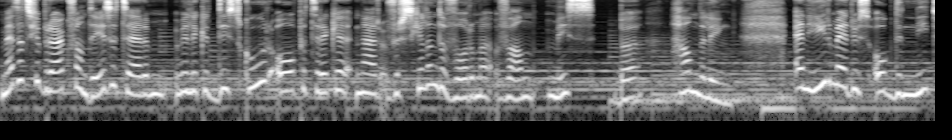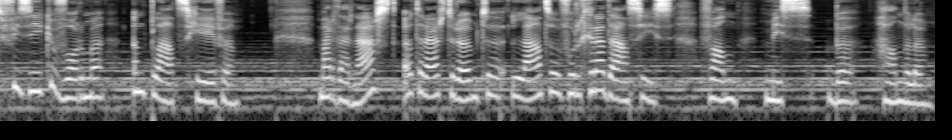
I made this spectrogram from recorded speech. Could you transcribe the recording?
Met het gebruik van deze term wil ik het discours opentrekken naar verschillende vormen van misbehandeling. En hiermee dus ook de niet-fysieke vormen een plaats geven. Maar daarnaast uiteraard ruimte laten voor gradaties van misbehandelen.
